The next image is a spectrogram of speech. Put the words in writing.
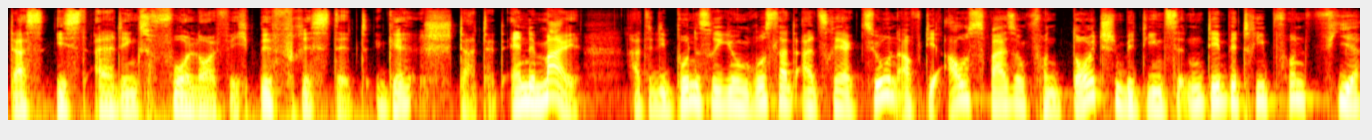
das ist allerdings vorläufig befristet gestattet. Ende Mai hatte die Bundesregierung Russland als Reaktion auf die Ausweisung von deutschen Bediensteten den Betrieb von vier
